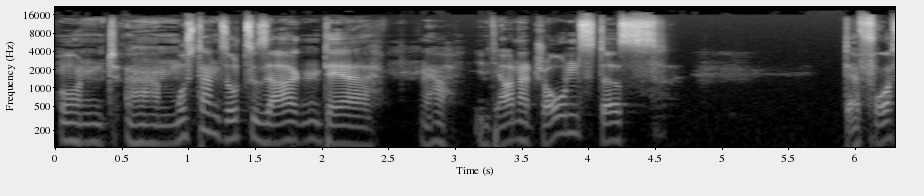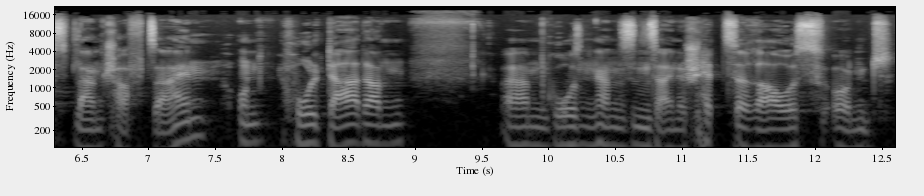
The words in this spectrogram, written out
Und ähm, muss dann sozusagen der ja, Indiana Jones das der Forstlandschaft sein und holt da dann ähm, großen Ganzen seine Schätze raus und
